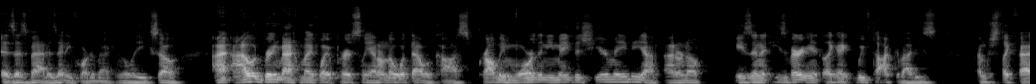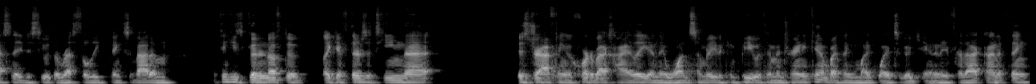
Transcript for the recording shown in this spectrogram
is as bad as any quarterback in the league. So I, I, would bring back Mike White personally. I don't know what that would cost. Probably more than he made this year, maybe. I, I don't know he's in it. He's very like I, we've talked about. He's I'm just like fascinated to see what the rest of the league thinks about him. I think he's good enough to like if there's a team that is drafting a quarterback highly and they want somebody to compete with him in training camp, I think Mike White's a good candidate for that kind of thing.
